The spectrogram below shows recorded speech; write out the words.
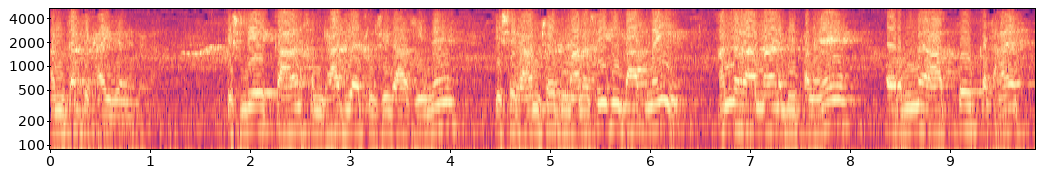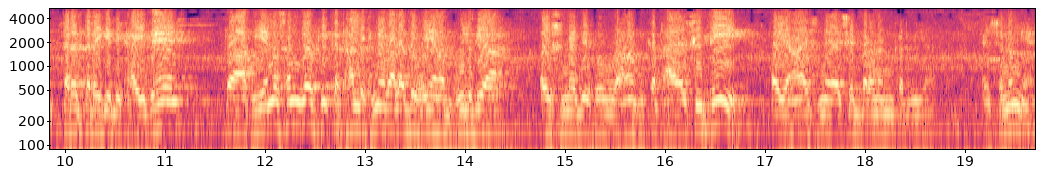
अंतर दिखाई देने लगा। इसलिए कारण समझा दिया तुलसीदास जी ने, इसे रामचरित मानसी की बात नहीं, अन्य रामायण भी पढ़े और उनमें आपको कथाएँ तरह तरह की दिखाई दें तो आप ये ना समझो कि कथा लिखने वाला देखो यहाँ भूल गया और इसमें देखो वहाँ की कथा ऐसी थी और यहाँ इसने ऐसे वर्णन कर दिया। ऐसे नहीं है।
